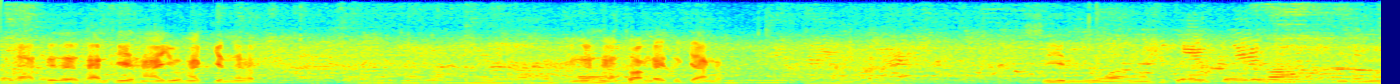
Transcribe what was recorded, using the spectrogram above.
ตลาดคือสถานที่หาอยู่หากินนะครับ หาเงินหาทองได้ทุกอย่างครับสีนงัวเฮาสิไปเอาเจ้าได้เนาะสีนงัว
